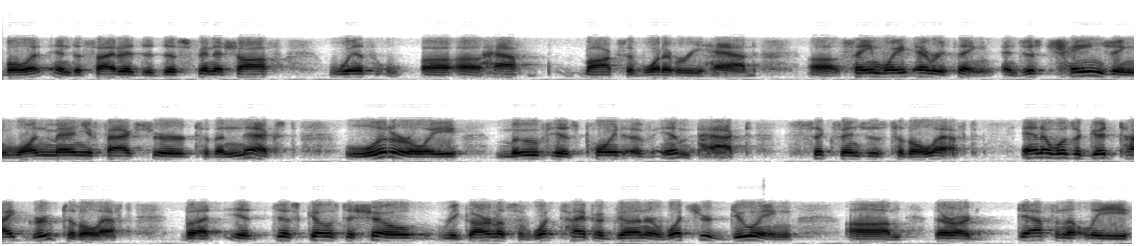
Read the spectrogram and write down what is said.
bullet and decided to just finish off with uh, a half box of whatever he had. Uh, same weight, everything, and just changing one manufacturer to the next literally moved his point of impact six inches to the left. And it was a good tight group to the left. But it just goes to show, regardless of what type of gun or what you're doing, um, there are definitely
